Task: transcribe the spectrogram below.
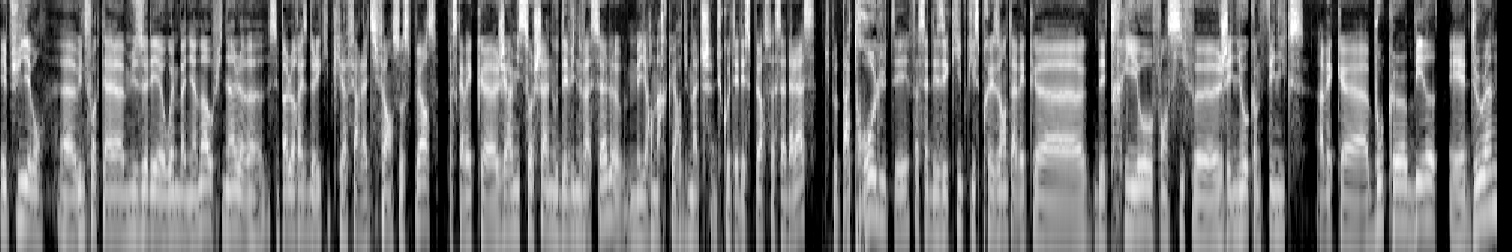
Et puis, bon, euh, une fois que tu as muselé Wembanyama, au final, euh, c'est pas le reste de l'équipe qui va faire la différence aux Spurs. Parce qu'avec euh, Jeremy Sochan ou Devin Vassell, euh, meilleur marqueur du match du côté des Spurs face à Dallas, tu peux pas trop lutter face à des équipes qui se présentent avec euh, des trios offensifs géniaux comme Phoenix, avec euh, Booker, Bill et Durant,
